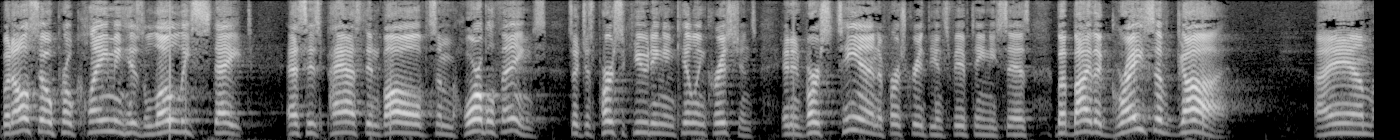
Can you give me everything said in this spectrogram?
but also proclaiming his lowly state as his past involved some horrible things, such as persecuting and killing Christians. And in verse 10 of 1 Corinthians 15, he says, But by the grace of God, I am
